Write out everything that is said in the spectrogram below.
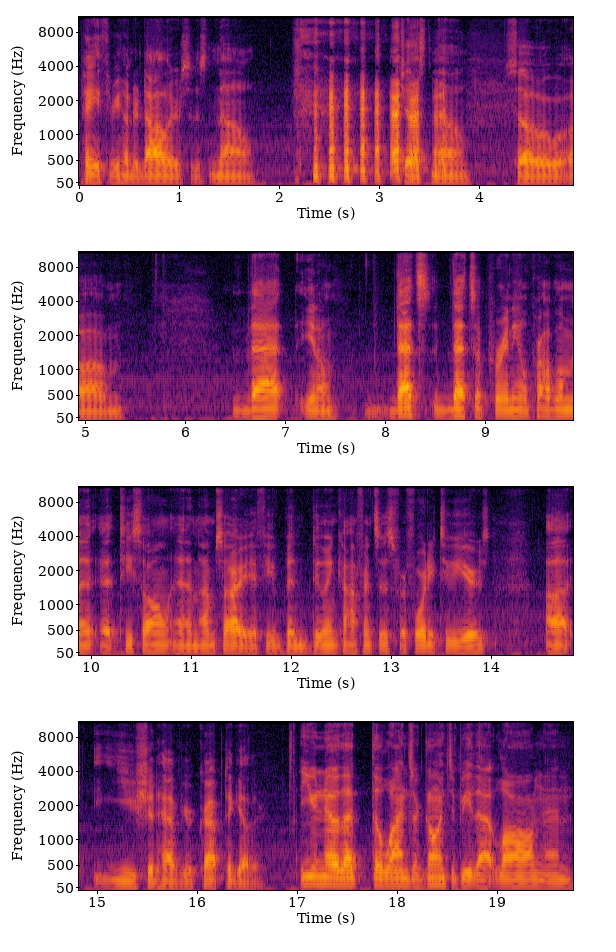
pay three hundred dollars is no, just no. So um, that you know, that's that's a perennial problem at, at TESOL, and I'm sorry if you've been doing conferences for 42 years, uh, you should have your crap together. You know that the lines are going to be that long, and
